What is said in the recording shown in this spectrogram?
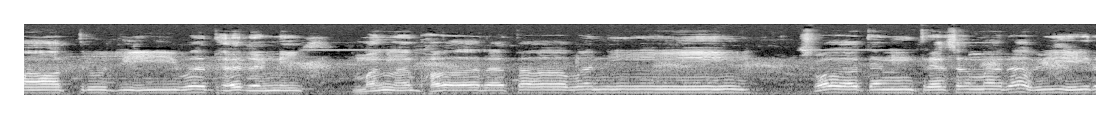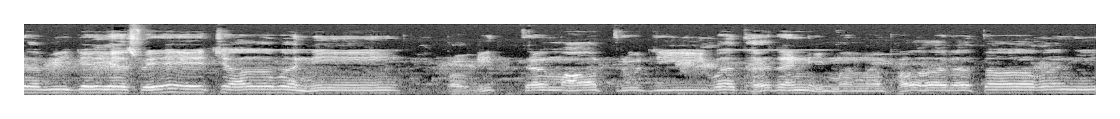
మాతృజీవధరణి मन भारतावनि स्वातन्त्रसमरवीरविजयस्वेचावने पवित्रमातृजीवधरणि मन भारतावनि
